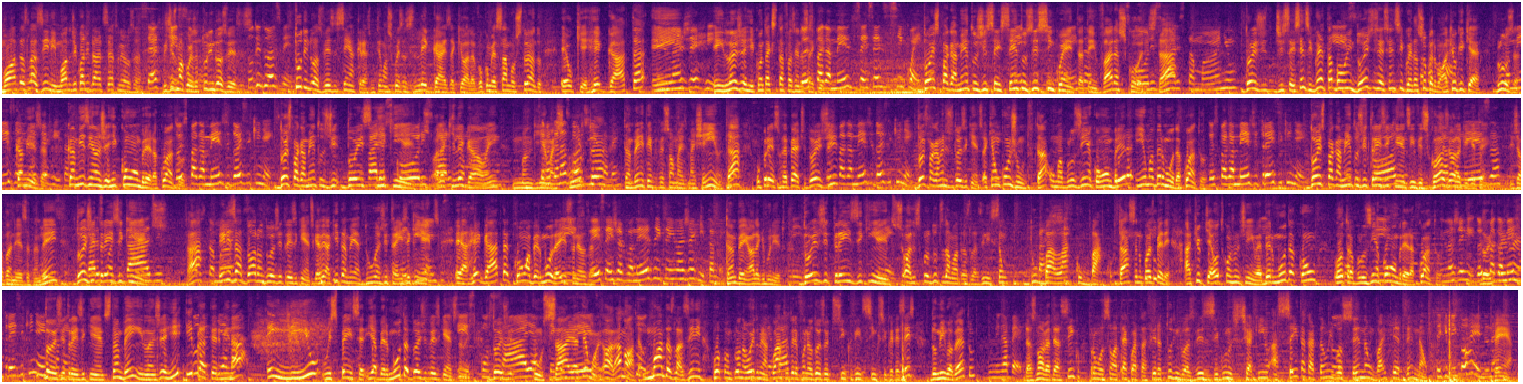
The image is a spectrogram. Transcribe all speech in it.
Modas Lazini, moda de qualidade, certo, Neuza? Certíssimo. Me diz uma coisa, tudo em duas vezes. Tudo em duas vezes. Tudo em duas vezes, sem acréscimo. Tem umas coisas legais aqui, olha. Vou começar mostrando. É o que? Regata em... Em lingerie. Em lingerie. Quanto é que você está fazendo Dois isso aqui? pagamentos de 650. Dois pagamentos de 650. 650. Tem várias cores, tá? vários tamanhos. Dois de, de 650? Tá bom, hein? Isso. Dois de 650, super bom. Aqui o que que é? Blusa, Camisa camisa. lingerie também. Camisa e lingerie com ombreira. Quanto? Dois pagamentos de 2,500. Dois pagamentos de 2,500. cores, Olha que vários legal, hein? Manguinha mais curta. gordinhas também. tem pro pessoal mais, mais cheinho, tá? O preço, repete, dois Dois de... pagamentos de 2,500. Dois pagamentos de 2,500. Aqui é um conjunto, tá? Uma blusinha com ombreira e uma bermuda. Quanto? Dois pagamentos de 3,500. Dois pagamentos de Viscose, 3,500 em viscose, olha o que, que tem. Em javanesa também. Isso. Dois de Várias 3,500. Tá? Eles adoram duas de 3,500. Quer ver? Aqui também é duas de 3,500. 3.500. É a regata com a bermuda, é isso, Neuza? Esse é em javanesa e tem lingerie também. Também, olha que bonito. Isso. Dois de 3,500. Olha, os produtos da Modas Lazini são do Baixinho. balacobaco, tá? Você não pode perder. Aqui o que é? Outro conjuntinho. É bermuda com outra blusinha com ombreira. Quanto? Em lingerie. Dois, Dois de pagamentos de 3,500 Dois de também. 3,500 também em lingerie. E aqui é terminar, em linho, o Spencer e a bermuda, dois de 3,500 também. Isso, com Dois de- saia, Com tem saia, tem um monte. Olha, anota. tudo. Modas Lazini, Rua Pamplona 864, o 64. telefone é o 285-2556. Domingo aberto, Domingo aberto. das 9 até as 5. Promoção até quarta-feira, tudo em duas vezes. Segundo chequinho, aceita cartão e Tudo. você não vai perder, não. Tem que vir correndo, né? Venha.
